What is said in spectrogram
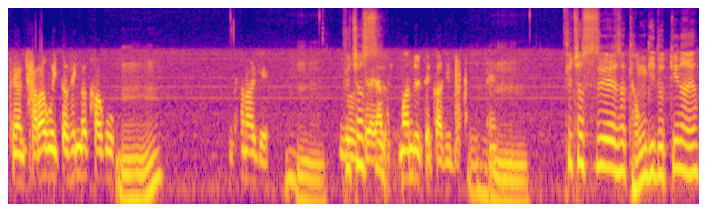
그냥 잘하고 있다 생각하고 음. 편하게 음. 퓨처스- 그만둘 때까지도 음. 음. 퓨처스에서 경기도 뛰나요?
